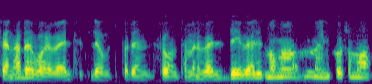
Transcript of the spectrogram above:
sen har det varit väldigt lugnt på den fronten. Men det är väldigt många människor som har,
